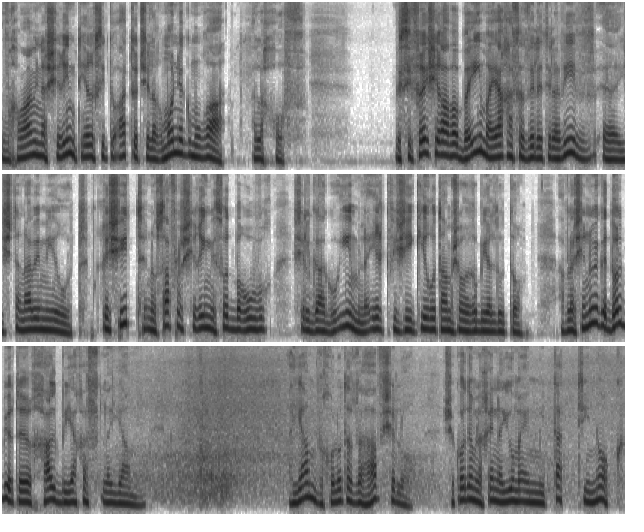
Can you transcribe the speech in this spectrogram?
ובכמה מן השירים תיאר סיטואציות של הרמוניה גמורה על החוף. בספרי שיריו הבאים היחס הזה לתל אביב אה, השתנה במהירות. ראשית, נוסף לשירים יסוד ברור של געגועים לעיר כפי שהכיר אותם שורר בילדותו. אבל השינוי הגדול ביותר חל ביחס לים. הים וחולות הזהב שלו, שקודם לכן היו מעין מיטת תינוק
